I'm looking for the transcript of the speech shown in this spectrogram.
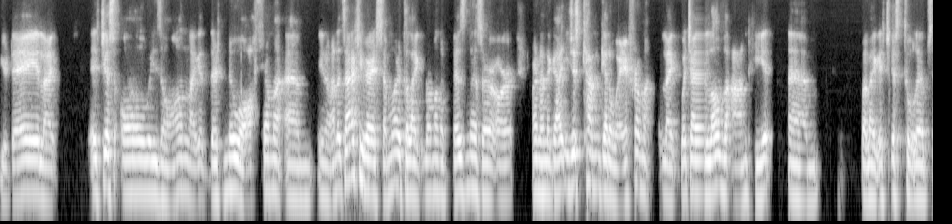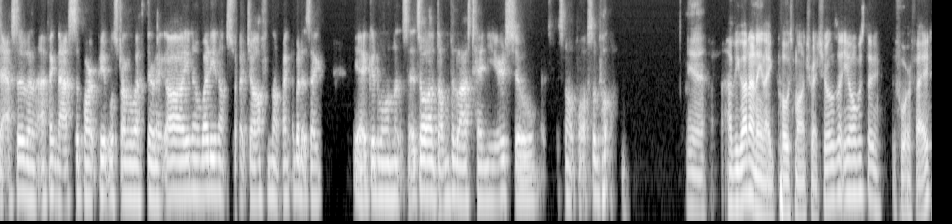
your day. Like, it's just always on. Like there's no off from it. Um, you know, and it's actually very similar to like running a business or or running a guy. You just can't get away from it. Like which I love and hate. Um, but like it's just totally obsessive, and I think that's the part people struggle with. They're like, oh, you know, why do you not switch off and not think about it? It's like, yeah, good one. It's it's all I've done for the last ten years, so it's, it's not possible. Yeah. Have you got any like post match rituals that you always do before a fight?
